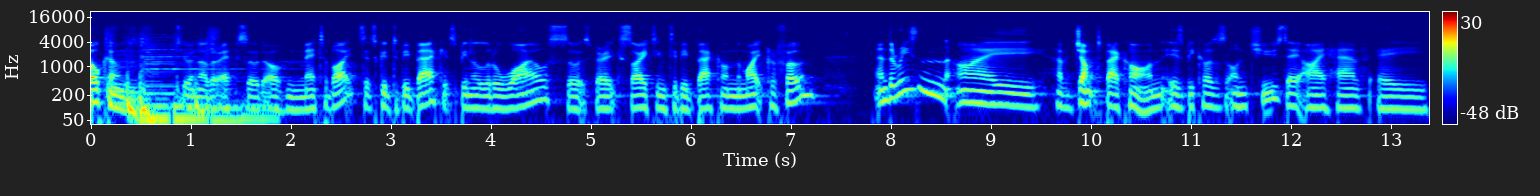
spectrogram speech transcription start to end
Welcome to another episode of Meta Bytes. It's good to be back. It's been a little while, so it's very exciting to be back on the microphone. And the reason I have jumped back on is because on Tuesday I have a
